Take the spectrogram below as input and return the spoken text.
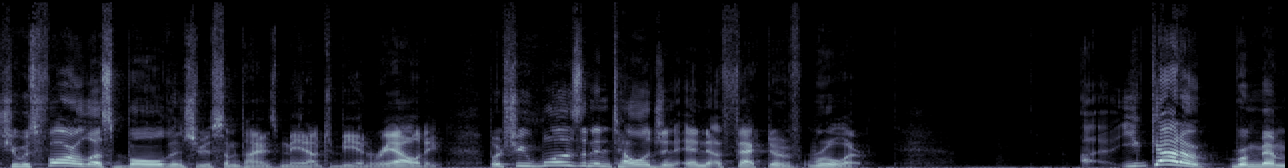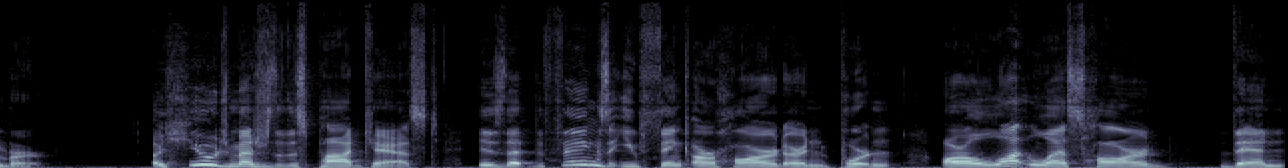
She was far less bold than she was sometimes made out to be in reality, but she was an intelligent and effective ruler. Uh, you gotta remember, a huge message of this podcast is that the things that you think are hard or important are a lot less hard than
